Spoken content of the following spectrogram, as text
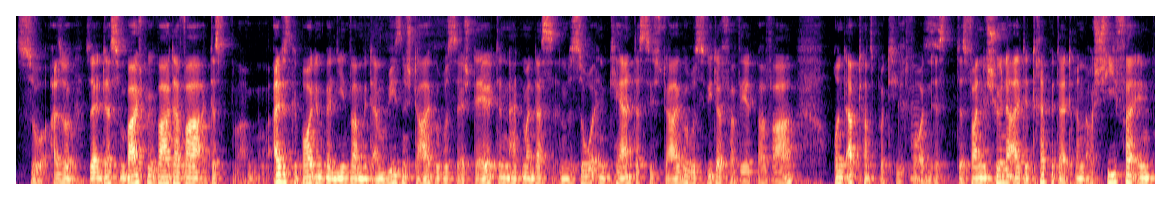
So, also das zum Beispiel war, da war das altes Gebäude in Berlin war mit einem riesen Stahlgerüst erstellt, dann hat man das ähm, so entkernt, dass das Stahlgerüst wiederverwertbar war und abtransportiert Krass. worden ist. Das war eine schöne alte Treppe da drin aus Schiefer in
